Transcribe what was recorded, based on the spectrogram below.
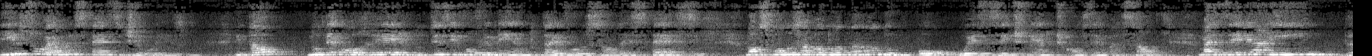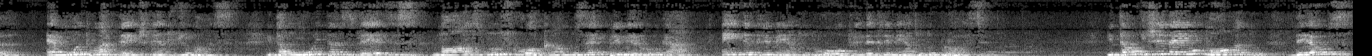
Isso é uma espécie de egoísmo. Então, no decorrer do desenvolvimento, da evolução da espécie, nós fomos abandonando um pouco esse sentimento de conservação, mas ele ainda é muito latente dentro de nós. Então, muitas vezes, nós nos colocamos em primeiro lugar, em detrimento do outro, em detrimento do próximo. Então, de nenhum modo, Deus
